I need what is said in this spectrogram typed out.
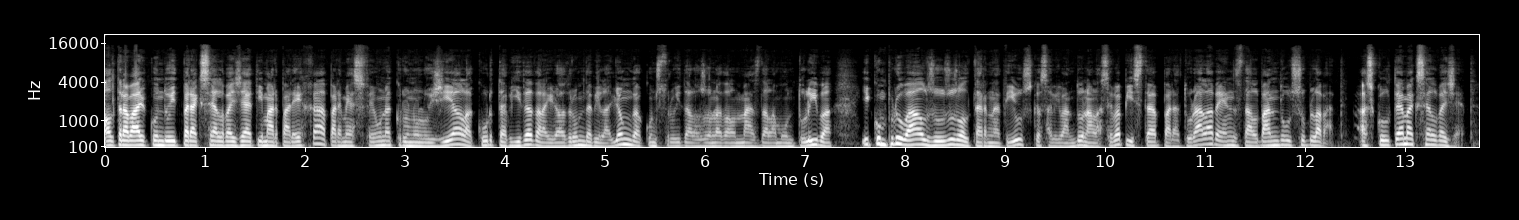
El treball conduït per Axel Baget i Marc Pareja ha permès fer una cronologia a la curta vida de l'aeròdrom de Vilallonga, construït a la zona del Mas de la Montoliva, i comprovar els usos alternatius que se li van donar a la seva pista per aturar l'avenç del bàndol sublevat. Escoltem Axel Baget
